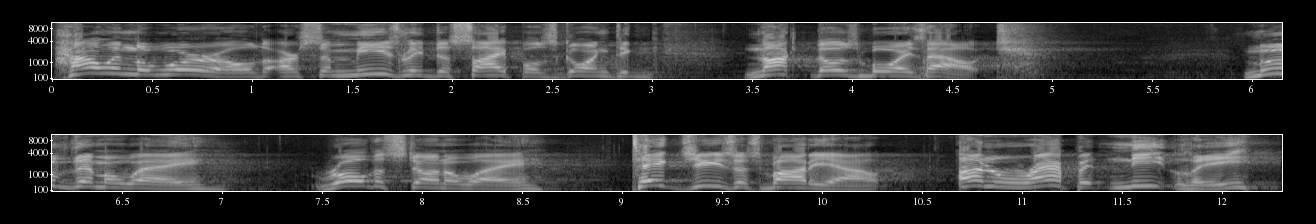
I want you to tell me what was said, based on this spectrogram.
How in the world are some measly disciples going to knock those boys out, move them away, roll the stone away, take Jesus' body out, unwrap it neatly,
